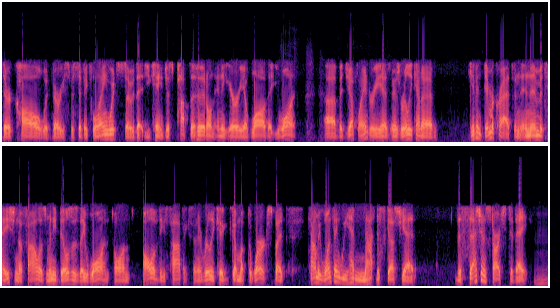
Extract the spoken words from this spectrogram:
their call with very specific language so that you can't just pop the hood on any area of law that you want uh, but Jeff Landry has, has really kind of given Democrats an, an invitation to file as many bills as they want on all of these topics, and it really could gum up the works. But Tommy, one thing we have not discussed yet: the session starts today. Mm-hmm.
